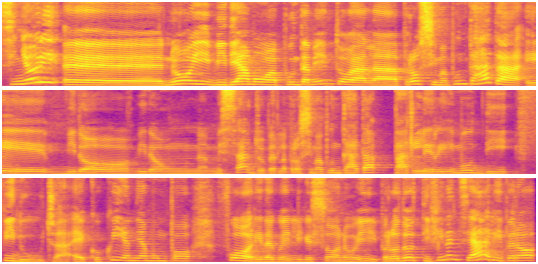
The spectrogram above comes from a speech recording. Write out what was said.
Signori, eh, noi vi diamo appuntamento alla prossima puntata e vi do, vi do un messaggio per la prossima puntata. Parleremo di fiducia. Ecco, qui andiamo un po' fuori da quelli che sono i prodotti finanziari, però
